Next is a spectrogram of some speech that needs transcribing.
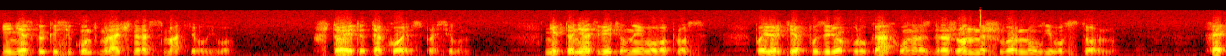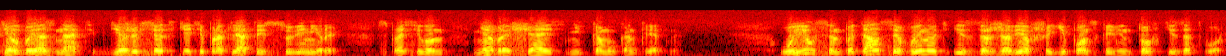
и несколько секунд мрачно рассматривал его. «Что это такое?» — спросил он. Никто не ответил на его вопрос. Повертев пузырек в руках, он раздраженно швырнул его в сторону. «Хотел бы я знать, где же все-таки эти проклятые сувениры?» — спросил он, не обращаясь ни к кому конкретно. Уилсон пытался вынуть из заржавевшей японской винтовки затвор.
